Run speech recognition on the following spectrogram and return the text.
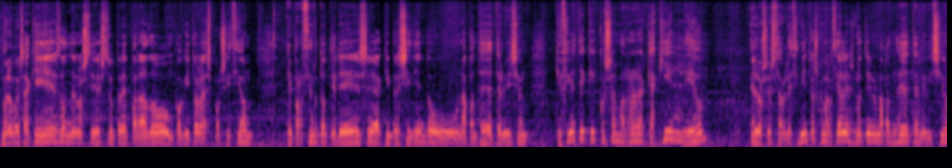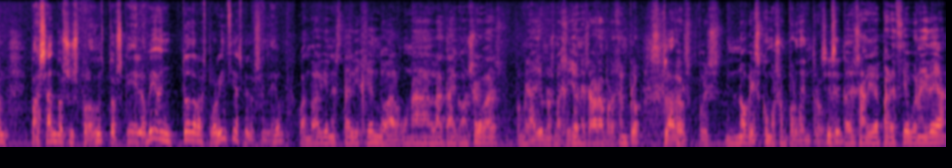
Bueno, pues aquí es donde nos tienes tú preparado un poquito la exposición, que por cierto tienes eh, aquí presidiendo una pantalla de televisión, que fíjate qué cosa más rara que aquí en León, en los establecimientos comerciales no tiene una pantalla de televisión pasando sus productos, que lo veo en todas las provincias menos en León. Cuando alguien está eligiendo alguna lata de conservas, pues mira, hay unos mejillones ahora, por ejemplo, Claro. pues, pues no ves cómo son por dentro. Sí, sí. Entonces a mí me pareció buena idea,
